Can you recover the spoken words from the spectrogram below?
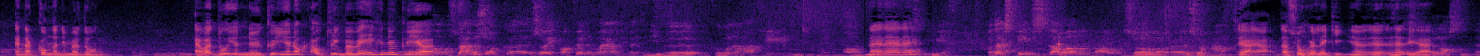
al. En dat kon je niet meer doen. kon ik niet meer doen. En wat doe je nu? Kun je nog al terug bewegen nu? Kun je... Als zwemmen zou ik, uh, zou ik wat kunnen, maar ja, met de nieuwe coronamaatregelen mag Nee, nee, nee. niet meer. Maar dat is het dat wel, wel zo, uh, zo gaan. Ja, ja, dat is zo gelijk eh, eh, Dat is niet Ja. belastend, hè.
